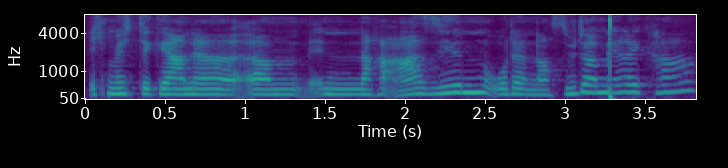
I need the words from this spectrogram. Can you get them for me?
ich möchte gerne ähm, in, nach Asien oder nach Südamerika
